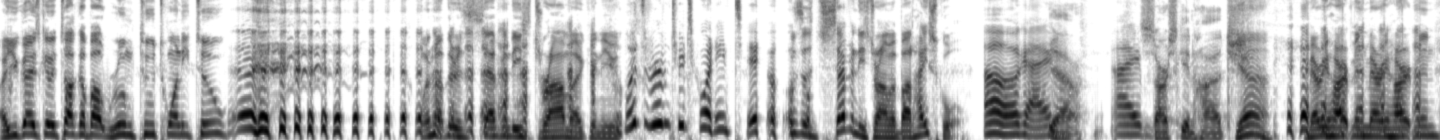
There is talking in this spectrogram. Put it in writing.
Are you guys going to talk about Room 222? what other 70s drama can you. What's room 222? It was a 70s drama about high school. Oh, okay. Yeah. I Starsky and Hutch. Yeah. Mary Hartman, Mary Hartman.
